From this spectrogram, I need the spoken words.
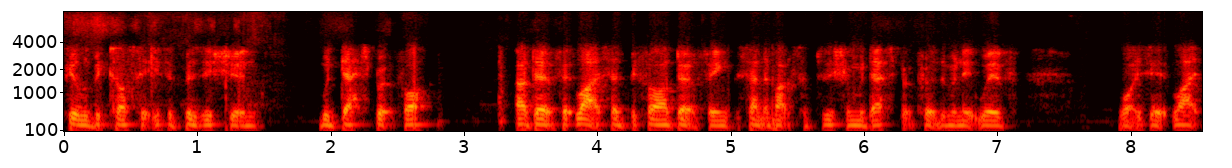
purely because it is a position we're desperate for. I don't think, like I said before, I don't think centre back's a position we're desperate for at the minute. With what is it, like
